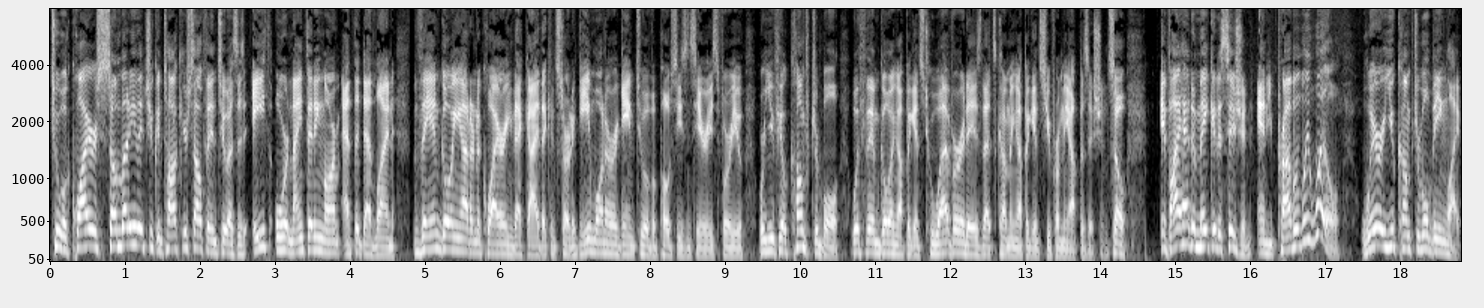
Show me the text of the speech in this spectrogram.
to acquire somebody that you can talk yourself into as an eighth or ninth inning arm at the deadline than going out and acquiring that guy that can start a game one or a game two of a postseason series for you, where you feel comfortable with them going up against whoever it is that's coming up against you from the opposition. So if I had to make a decision, and you probably will, where are you comfortable being light?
